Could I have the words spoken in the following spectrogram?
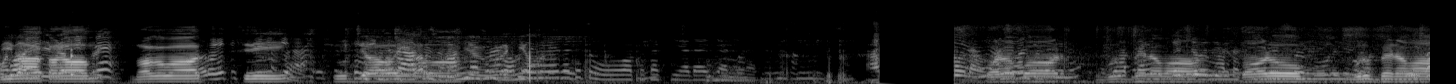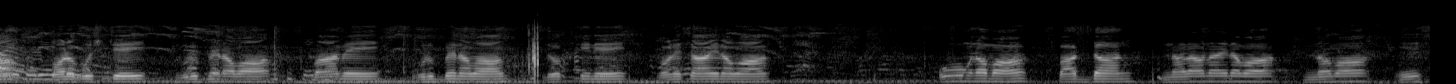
দিবাকরম ভগবত শ্রী সূর্যায় নমঃ। পরপর গুরুভ্যে নম। পরম গুরুভ্যে নম। পরপুষ্টে গুরুভ্যে নম। বামে গুরুভ্যে নম। দক্ষিণে গণেশায় নম। ওম নম। পাদ্যাং নারায়ণায় নম। নম। এষ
